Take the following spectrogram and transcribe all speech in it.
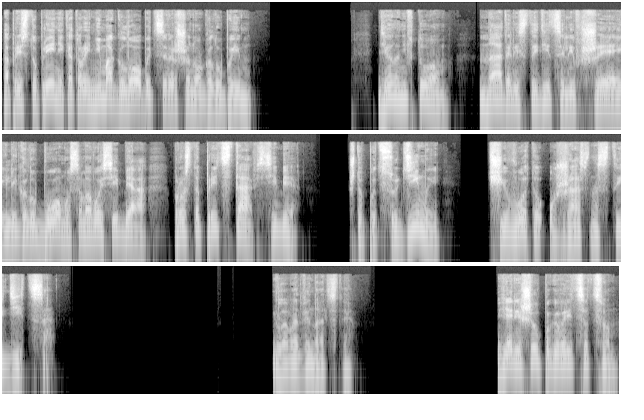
о преступлении, которое не могло быть совершено голубым. Дело не в том, надо ли стыдиться левше или голубому самого себя. Просто представь себе, что подсудимый чего-то ужасно стыдится. Глава двенадцатая. Я решил поговорить с отцом.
